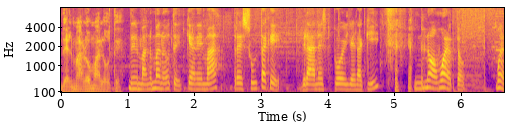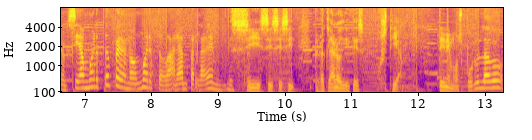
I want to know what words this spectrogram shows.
Del malo malote. Del malo malote, que además resulta que gran spoiler aquí, no ha muerto. Bueno, sí ha muerto, pero no ha muerto. Ahora hablaremos. Sí, sí, sí, sí. Pero claro, dices, hostia, tenemos por un lado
